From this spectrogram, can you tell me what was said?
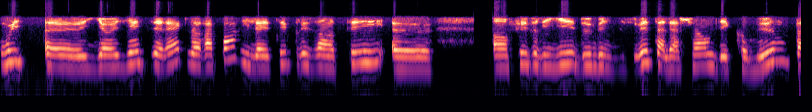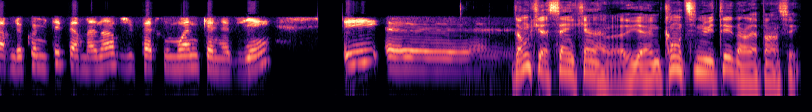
Oui, il y a un lien direct. Le rapport, il a été présenté en février 2018 à la Chambre des communes par le Comité permanent du patrimoine canadien. Et euh, donc il y a cinq ans, il y a une continuité dans la pensée.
